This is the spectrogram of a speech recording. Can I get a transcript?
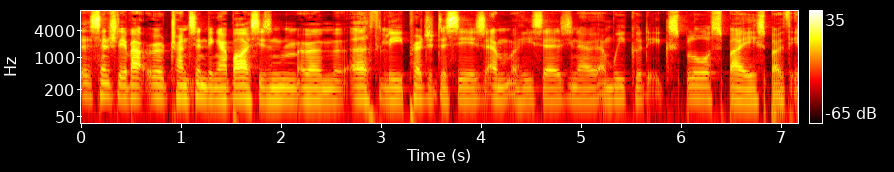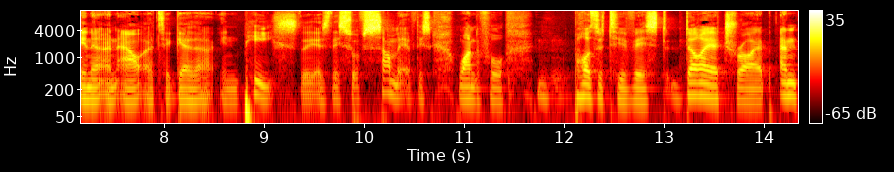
essentially about uh, transcending our biases and um, earthly prejudices, and he says, you know, and we could explore space, both inner and outer, together in peace. There's this sort of summit of this wonderful positivist diatribe, and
